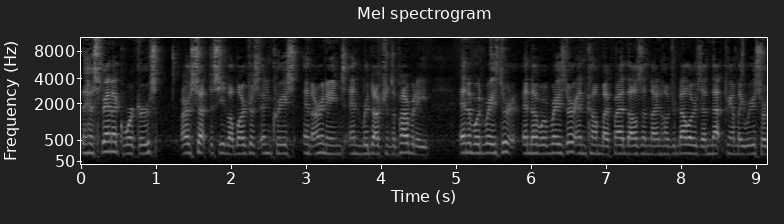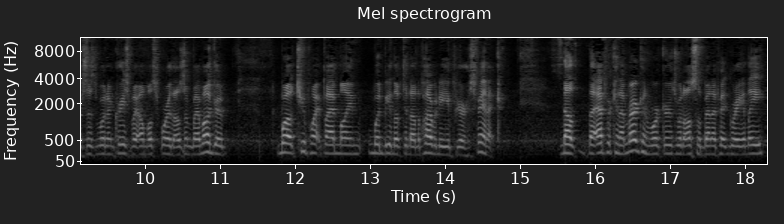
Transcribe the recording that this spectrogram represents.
The Hispanic workers are set to see the largest increase in earnings and reductions of poverty, and it would raise their and it would raise their income by five thousand nine hundred dollars, and net family resources would increase by almost four thousand five hundred, while two point five million would be lifted out of poverty if you're Hispanic. Now, the African American workers would also benefit greatly,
